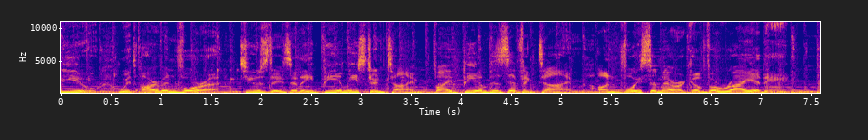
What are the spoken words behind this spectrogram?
You with Arvin Vora, Tuesdays at 8 p.m. Eastern Time, 5 p.m. Pacific Time on Voice America Variety.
